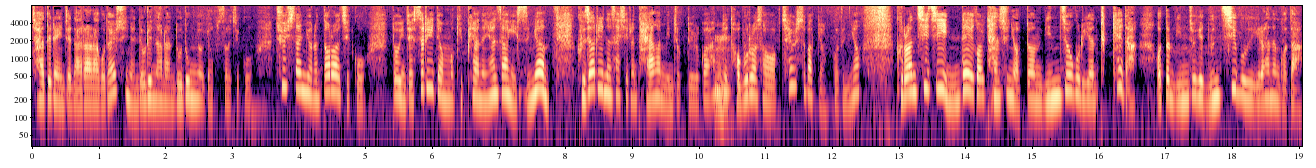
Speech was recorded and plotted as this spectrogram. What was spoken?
자들의 이제 나라라고도 할 수 있는데 우리나라는 노동력이 없어지고 출산율은 떨어지고 또 이제 3D 업무 기피하는 현상이 있으면 그 자리는 사실은 다양한 민족들과 함께 음. 더불어서 채울 수밖에 없거든요. 그런 취지인데 이걸 단순히 어떤 민족을 위한 특혜다. 어떤 민족의 눈치 보이기를 하는 거다.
